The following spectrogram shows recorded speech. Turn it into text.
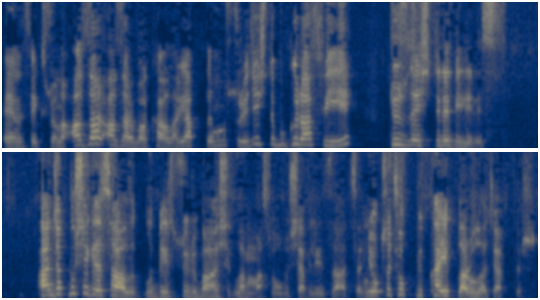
enfeksiyona, azar azar vakalar yaptığımız sürece işte bu grafiği düzleştirebiliriz. Ancak bu şekilde sağlıklı bir sürü bağışıklanması oluşabilir zaten. Yoksa çok büyük kayıplar olacaktır.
